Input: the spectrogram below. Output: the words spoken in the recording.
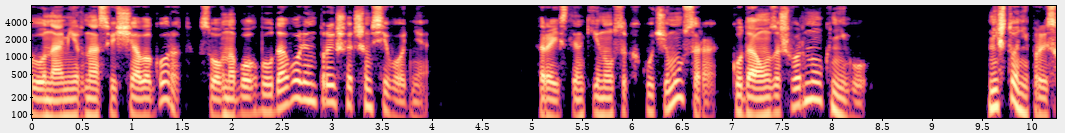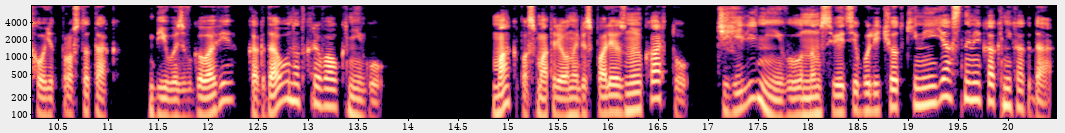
Луна мирно освещала город, словно бог был доволен происшедшим сегодня. Рейслин кинулся к куче мусора, куда он зашвырнул книгу. Ничто не происходит просто так, билось в голове, когда он открывал книгу. Маг посмотрел на бесполезную карту, чьи линии в лунном свете были четкими и ясными, как никогда.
